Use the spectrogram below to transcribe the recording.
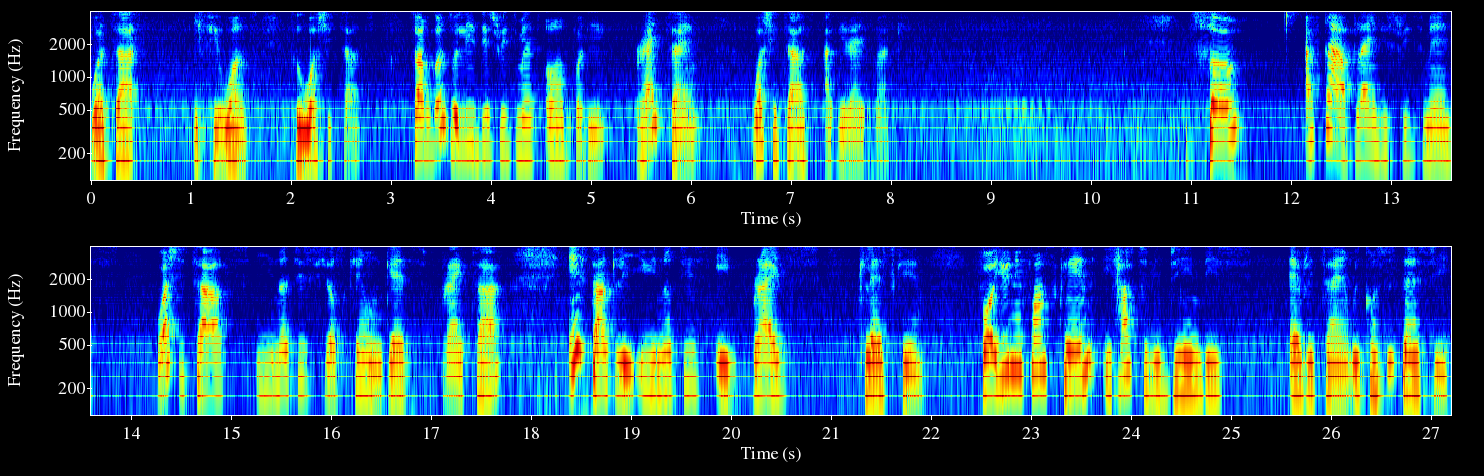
water if you want to wash it out. So i'm going to leave this treatment on for the right time. Wash it out i'll be right back. So after applying this treatment wash it out you notice your skin will get brighter. Instantly you notice a bright clear skin for uniform skin you have to be doing this every time with consistency.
